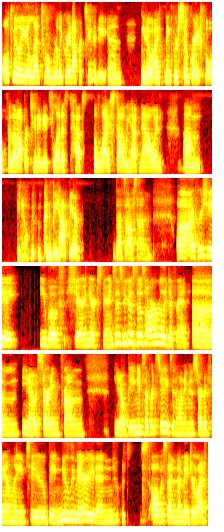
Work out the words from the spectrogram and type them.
ultimately it led to a really great opportunity. And you know, I think we're so grateful for that opportunity. It's led us to have the lifestyle we have now, and um, you know, we, we couldn't be happier. That's awesome. Well, I appreciate you both sharing your experiences because those are really different. Um, you know, starting from, you know, being in separate states and wanting to start a family to being newly married and all of a sudden a major life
